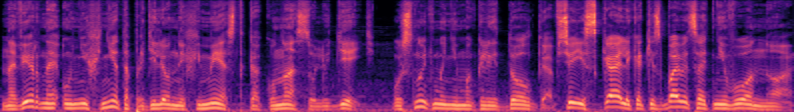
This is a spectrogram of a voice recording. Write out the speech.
наверное, у них нет определенных мест, как у нас у людей. Уснуть мы не могли долго, все искали, как избавиться от него, но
